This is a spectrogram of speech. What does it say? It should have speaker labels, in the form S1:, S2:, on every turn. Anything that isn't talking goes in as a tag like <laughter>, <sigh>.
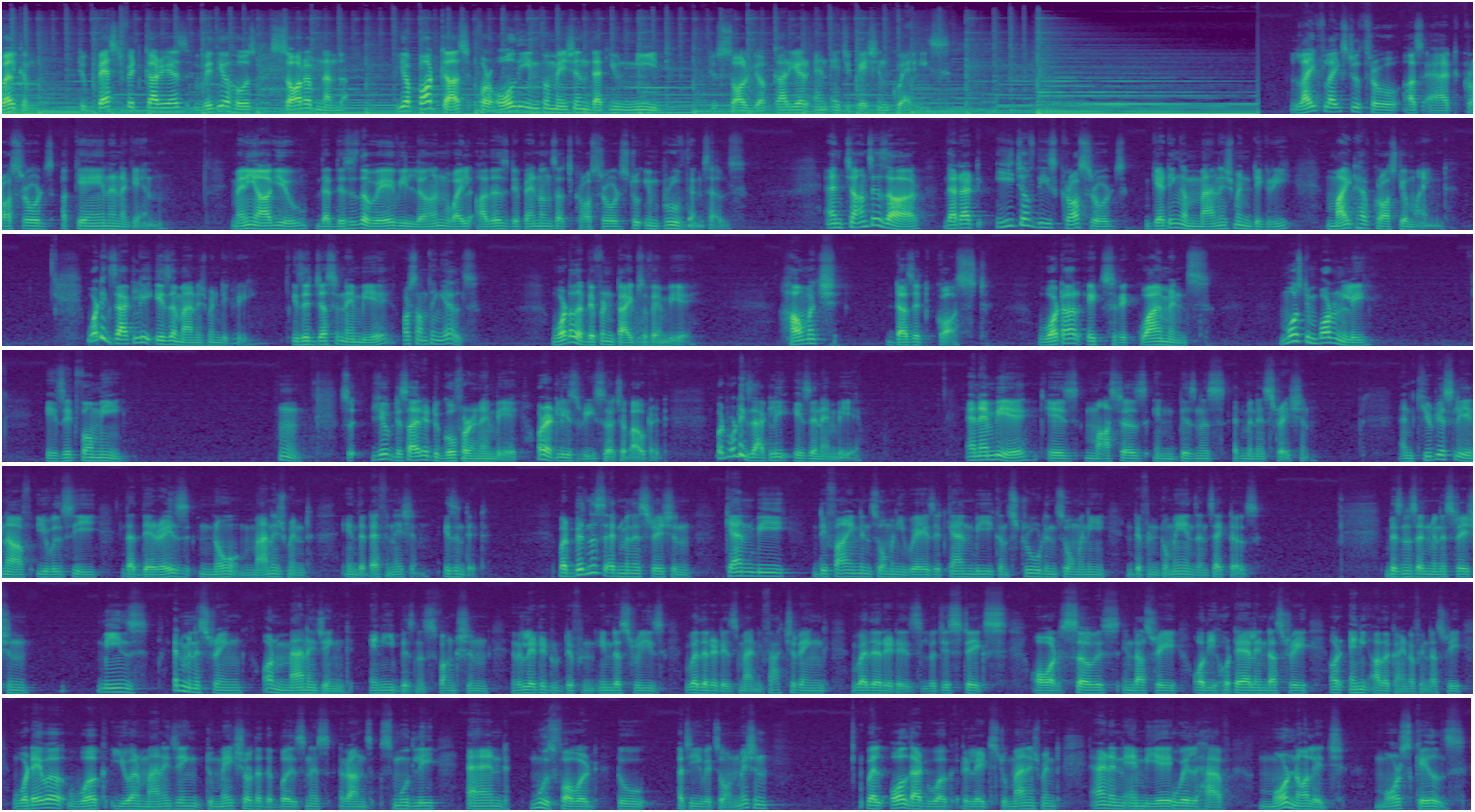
S1: Welcome to Best Fit Careers with your host Saurabh Nanda, your podcast for all the information that you need to solve your career and education queries. Life likes to throw us at crossroads again and again. Many argue that this is the way we learn while others depend on such crossroads to improve themselves. And chances are that at each of these crossroads, getting a management degree might have crossed your mind. What exactly is a management degree? Is it just an MBA or something else? What are the different types of MBA? How much does it cost? What are its requirements? Most importantly, is it for me? Hmm. So you've decided to go for an MBA or at least research about it. But what exactly is an MBA? An MBA is Masters in Business Administration. And curiously enough, you will see that there is no management in the definition, isn't it? But business administration can be defined in so many ways, it can be construed in so many different domains and sectors. Business administration means administering or managing any business function related to different industries, whether it is manufacturing, whether it is logistics or service industry or the hotel industry or any other kind of industry, whatever work you are managing to make sure that the business runs smoothly and moves forward to achieve its own mission. Well, all that work relates to management, and an MBA will have more knowledge, more skills,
